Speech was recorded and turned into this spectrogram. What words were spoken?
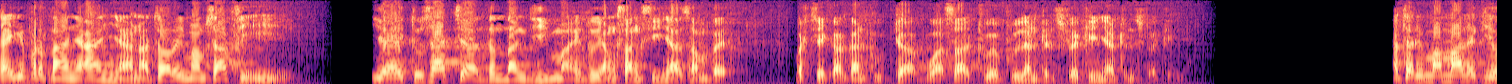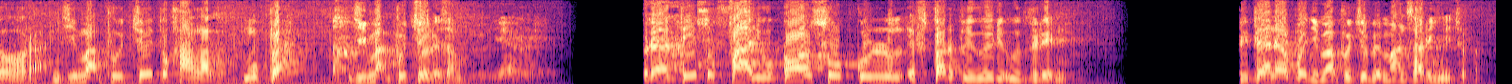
Saya ini pertanyaannya, nak cara Imam Syafi'i, ya itu saja tentang jima itu yang sanksinya sampai merdekakan budak, puasa dua bulan dan sebagainya dan sebagainya. Nah, Imam Malik ya ora, jima bujo itu halal, mubah. Jima bojo lho, Sam. Berarti itu fayuqa sukulul iftar bi ghairi udhrin. Bedanya apa jima bojo mangan sarimi coba?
